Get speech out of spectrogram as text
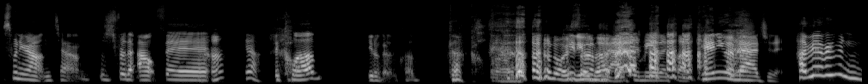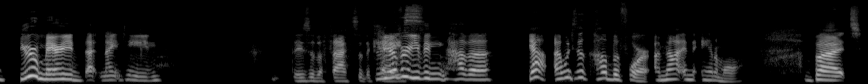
This is when you're out in town. This is for the outfit. uh-huh, Yeah. The club. You don't go to the club. The club. I don't know. Can you imagine me in the club? Can you imagine it? Have you ever even? You were married at 19. These are the facts of the Did case. you ever even have a? Yeah, I went to the club before. I'm not an animal. But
